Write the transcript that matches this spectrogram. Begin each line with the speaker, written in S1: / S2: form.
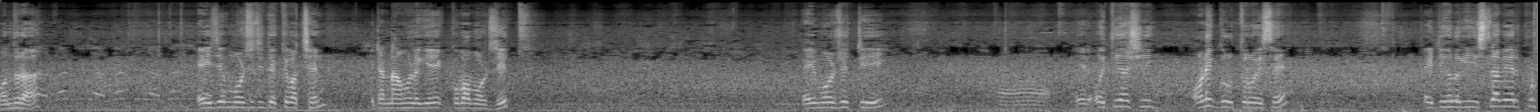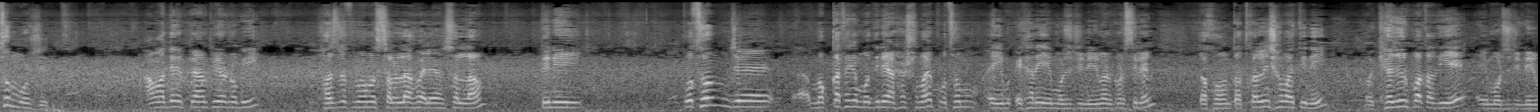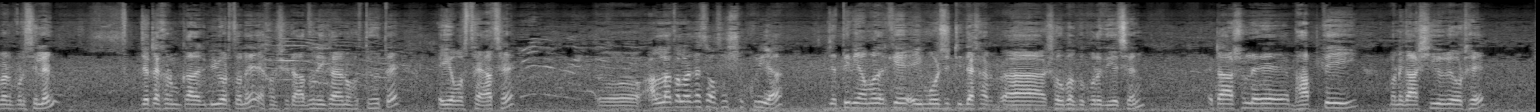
S1: বন্ধুরা, এই যে মসজিদটি দেখতে পাচ্ছেন, এটার নাম হলো গিয়ে কোবা মসজিদ। এই মসজিদটি এর ঐতিহাসিক অনেক গুরুত্ব রয়েছে। এটি হলো গিয়ে ইসলামের প্রথম মসজিদ। আমাদের প্রাণপ্রিয় নবী হজরত মোহাম্মদ সাল্লাহ আলহাম তিনি প্রথম যে মক্কা থেকে মদিনে আসার সময় প্রথম এই, এখানে এই মসজিদটি নির্মাণ করেছিলেন। তখন তৎকালীন সময় তিনি ওই খেজুর পাতা দিয়ে এই মসজিদটি নির্মাণ করেছিলেন, যেটা এখন কালের বিবর্তনে, এখন সেটা আধুনিকায়ন হতে হতে এই অবস্থায় আছে। তো আল্লাহ তালার কাছে অশেষ শুক্রিয়া যে তিনি আমাদেরকে এই মসজিদটি দেখার সৌভাগ্য করে দিয়েছেন। এটা আসলে ভাবতেই মানে গা শিউরে ওঠে।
